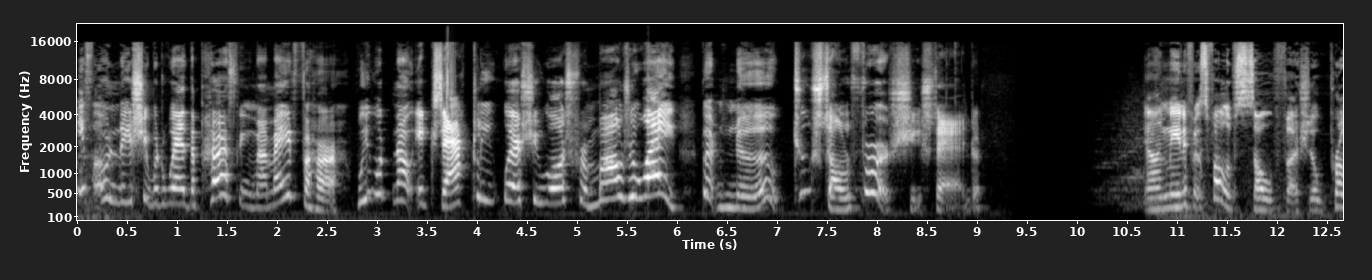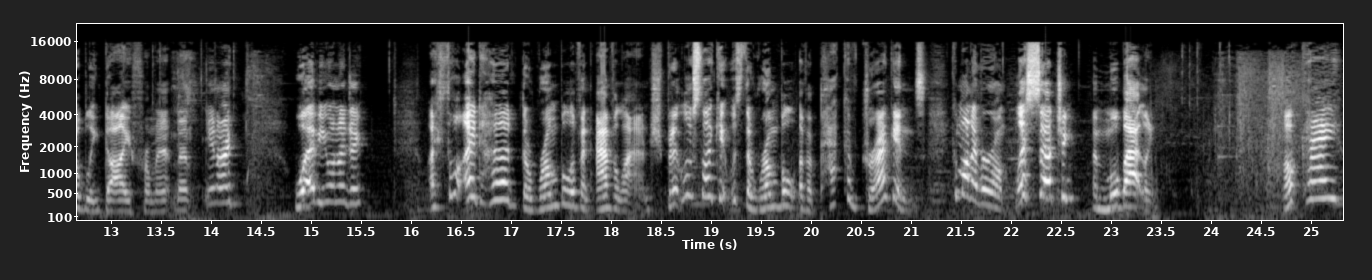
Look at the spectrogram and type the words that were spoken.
If only she would wear the perfume I made for her. We would know exactly where she was from miles away. But no, too sulfurous, she said. I mean, if it's full of sulfur, she'll probably die from it, but, you know, whatever you want to do. I thought I'd heard the rumble of an avalanche, but it looks like it was the rumble of a pack of dragons. Come on, everyone, less searching and more battling. Okay.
